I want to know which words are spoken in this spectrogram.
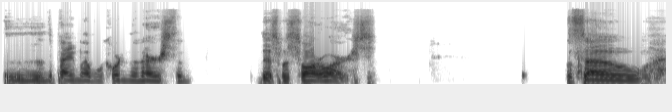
The, the pain level, according to the nurse, that this was far worse. So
